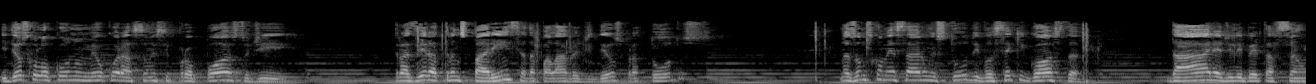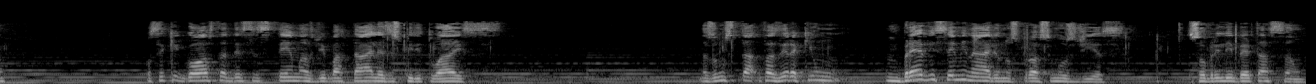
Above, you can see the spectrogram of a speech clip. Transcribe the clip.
e Deus colocou no meu coração esse propósito de trazer a transparência da palavra de Deus para todos, nós vamos começar um estudo e você que gosta da área de libertação, você que gosta desses temas de batalhas espirituais, nós vamos fazer aqui um, um breve seminário nos próximos dias sobre libertação.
